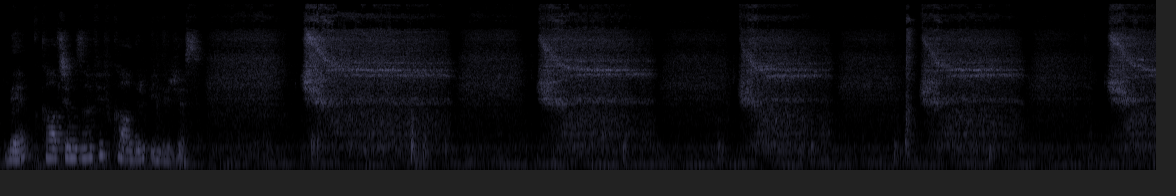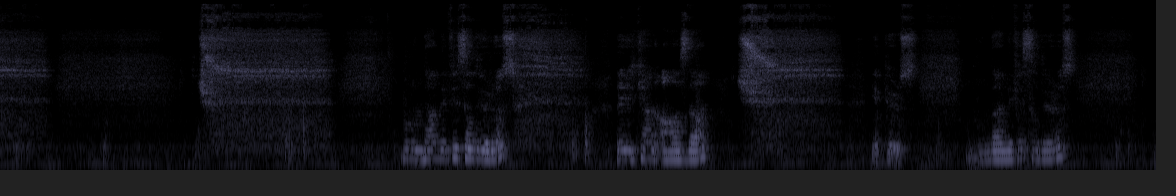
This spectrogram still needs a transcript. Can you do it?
ve kalçamızı hafif kaldırıp indireceğiz. Burundan nefes alıyoruz. Verirken ağızdan yapıyoruz. Burundan nefes alıyoruz.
